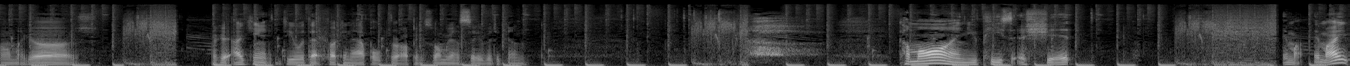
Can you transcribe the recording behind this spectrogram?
Oh my gosh. Okay, I can't deal with that fucking apple dropping, so I'm gonna save it again. Come on, you piece of shit. Am I, am I,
